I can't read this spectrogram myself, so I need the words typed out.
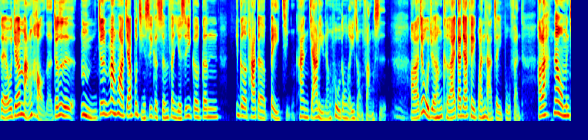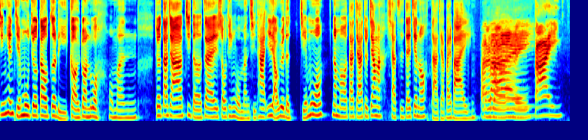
对我觉得蛮好的，就是嗯，就是漫画家不仅是一个身份，也是一个跟一个他的背景和家里人互动的一种方式。嗯、好了，就我觉得很可爱，大家可以观察这一部分。好了，那我们今天节目就到这里告一段落。我们就大家记得再收听我们其他医疗月的节目哦。那么大家就这样啦，下次再见喽，大家拜拜，拜拜，拜。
